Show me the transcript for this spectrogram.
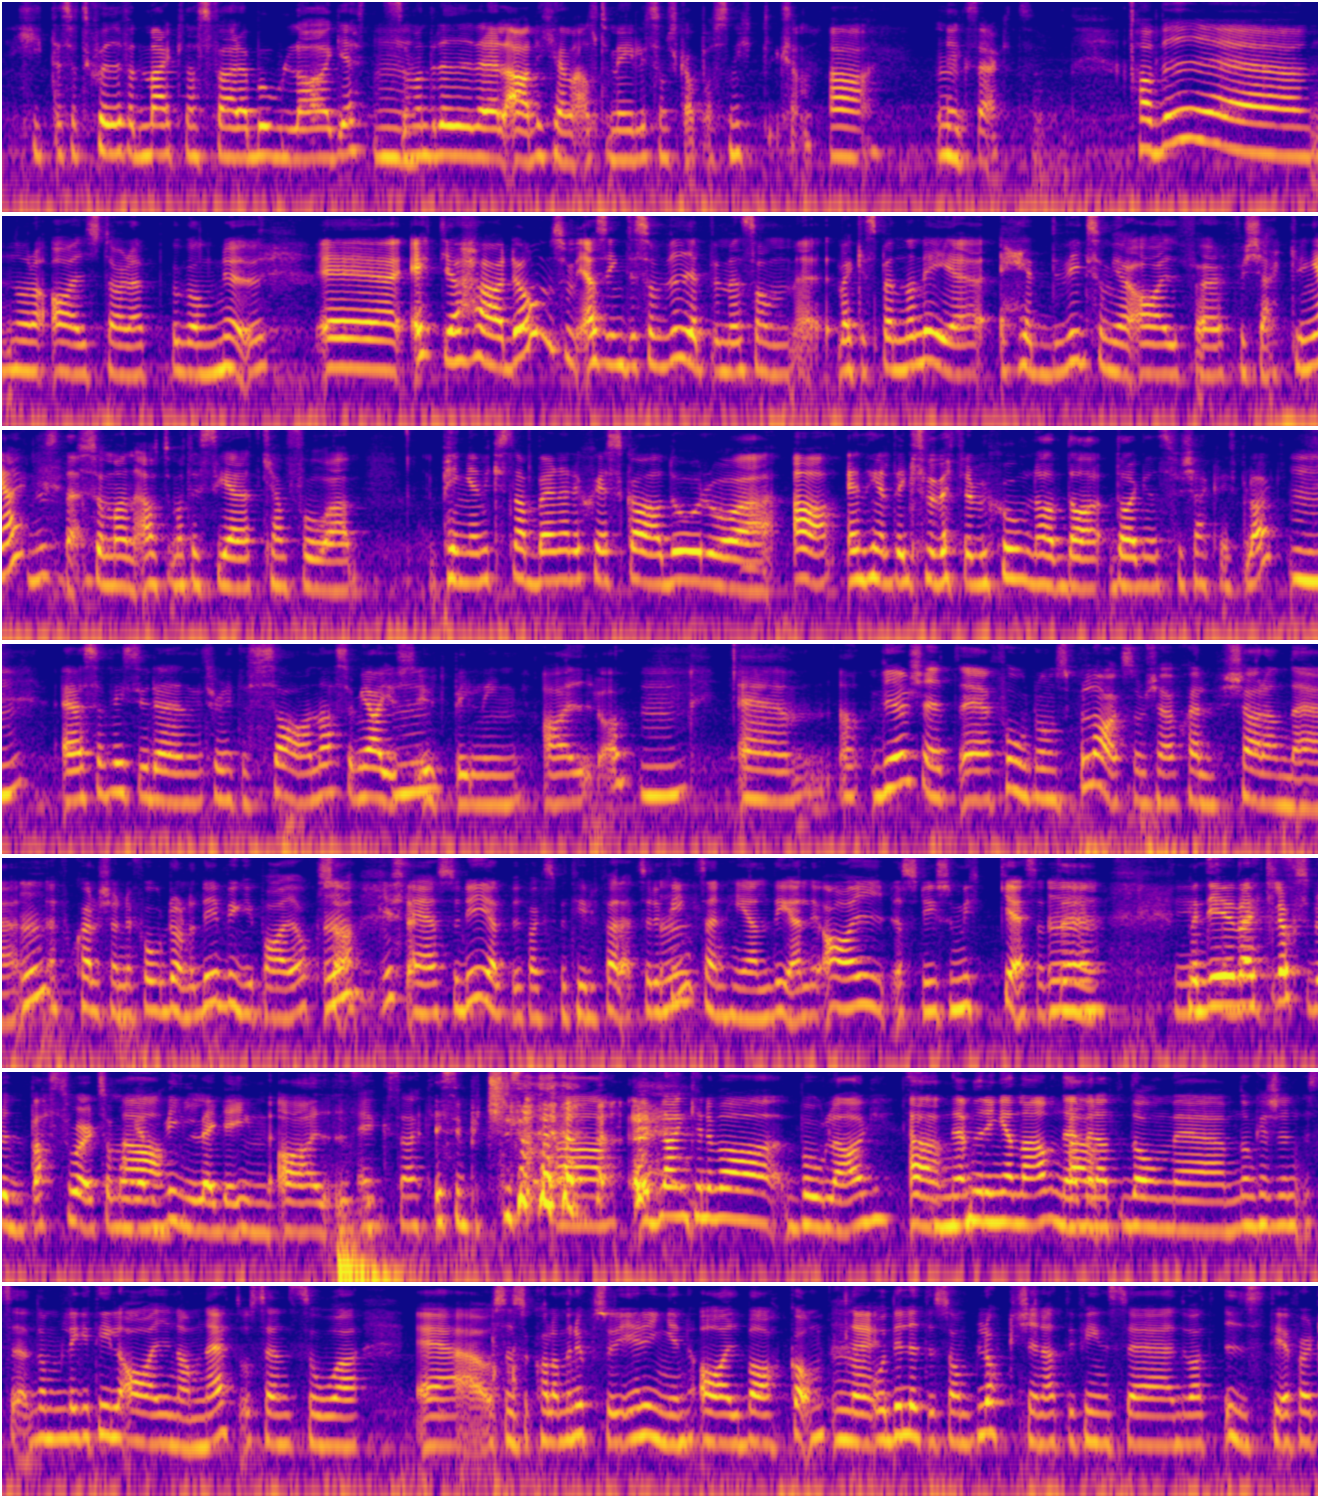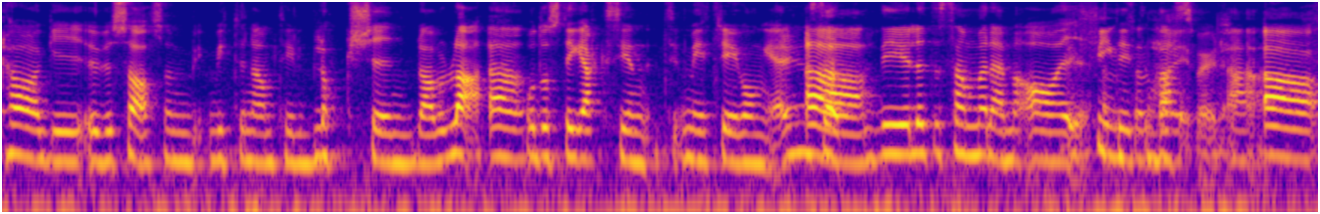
hitta strategier för att marknadsföra bolaget Mm. som man driver. Eller ja, det kan vara allt möjligt som skapas nytt liksom. Ja, Mm. exakt. Har vi eh, några AI-startup på gång nu? Eh, ett jag hörde om, som, alltså inte som vi hjälper men som eh, verkar spännande är Hedvig som gör AI för försäkringar. Så man automatiserat kan få pengar mycket snabbare när det sker skador och ja, en helt enkelt förbättrad version av da- dagens försäkringsbolag. Mm. Eh, sen finns ju den, jag tror det heter Sana, som gör just Mm. utbildning AI då. Mm. Ehm, ja. Vi har sig ett eh, fordonsbolag som kör självkörande, Mm. eh, självkörande fordon och det bygger på AI också. Mm, just det. Eh, så det hjälper vi faktiskt för tillfället. Så det Mm. finns en hel del. AI, alltså det är så mycket. Så att, Mm. eh, Men det är ju verkligen också blivit buzzword som många Ja. vill lägga in AI i sin, Exakt. i sin pitch. Liksom. Ja, ibland kan det vara bolag, Ja. nämner inga namn, men att de, eh, de kanske de lägger till AI i namnet och sen så eh, och sen så kollar man upp så är det ingen AI bakom. Nej. Och det är lite som blockchain, att det finns eh, det var ett IT-företag i USA som bytte namn till blockchain bla bla bla. Ja. Och då steg aktien med tre gånger. Ja. Så det är ju lite samma där med AI. Det finns det är ett en buzzword. Ja.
